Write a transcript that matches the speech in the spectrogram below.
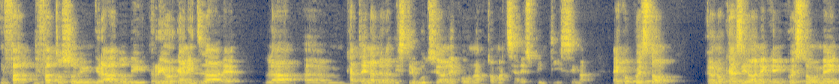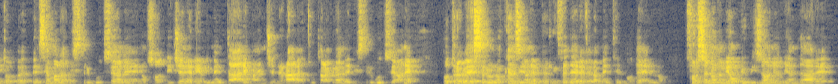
infatti, di fatto sono in grado di riorganizzare la um, catena della distribuzione con un'automazione spintissima. Ecco, questo è un'occasione che in questo momento, pensiamo alla distribuzione, non so, di generi alimentari, ma in generale a tutta la grande distribuzione, potrebbe essere un'occasione per rivedere veramente il modello. Forse non abbiamo più bisogno di andare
